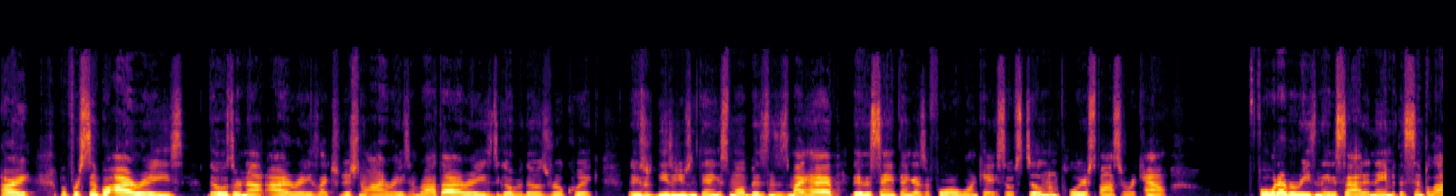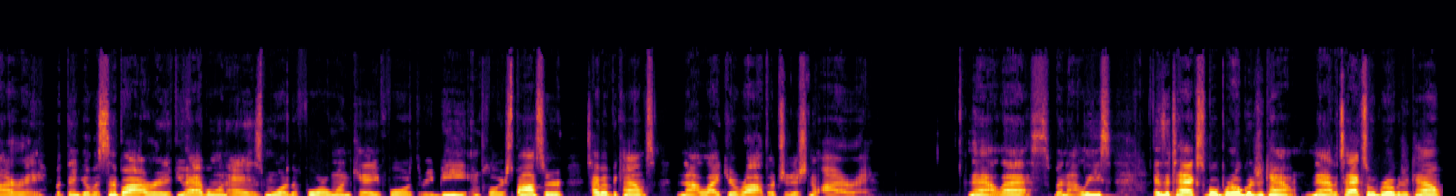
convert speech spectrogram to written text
All right. But for simple IRAs, those are not IRAs like traditional IRAs and Roth IRAs. To go over those real quick, these are these are usually things small businesses might have. They're the same thing as a 401k, so it's still an employer sponsored account for whatever reason, they decided to name it the simple IRA. But think of a simple IRA if you have one as more of the 401k, 403b, employer sponsor type of accounts, not like your Roth or traditional IRA. Now, last but not least, is a taxable brokerage account. Now, the taxable brokerage account,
